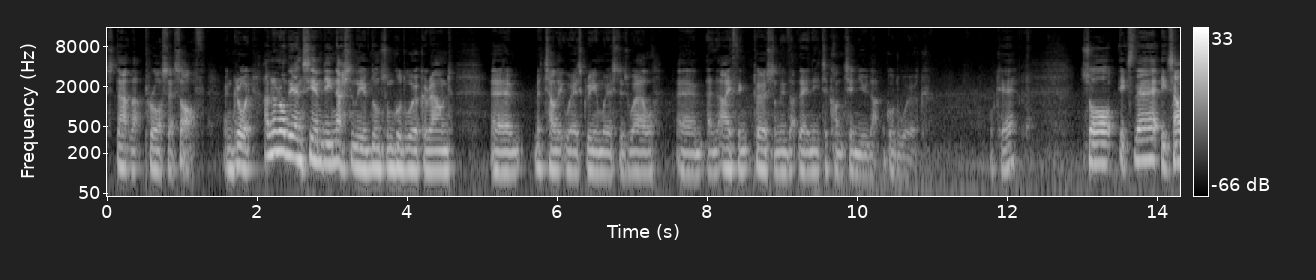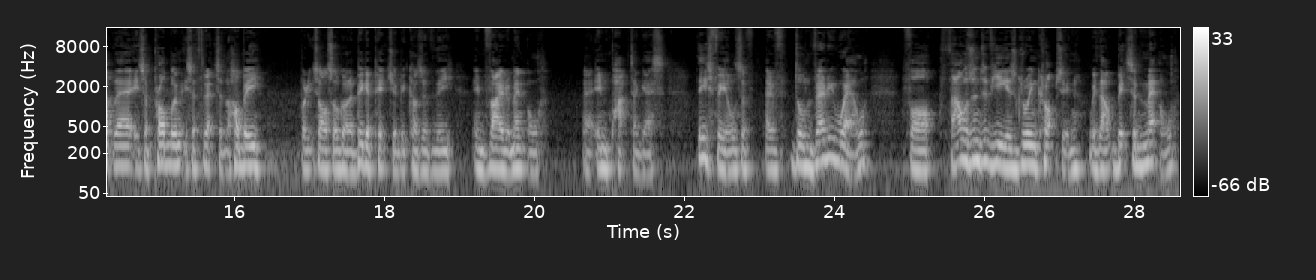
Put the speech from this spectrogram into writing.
start that process off and grow it. And I know the NCMD nationally have done some good work around um, metallic waste, green waste as well. Um, and I think personally that they need to continue that good work. Okay? So it's there, it's out there, it's a problem, it's a threat to the hobby, but it's also got a bigger picture because of the environmental uh, impact, I guess. These fields have, have done very well for thousands of years growing crops in without bits of metal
